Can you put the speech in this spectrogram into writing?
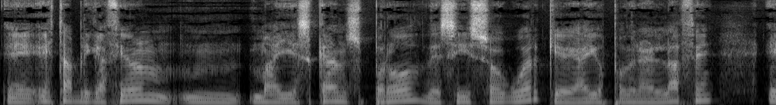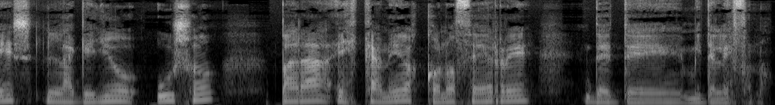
eh, esta aplicación mm, MyScans Pro de Sys Software, que ahí os pondré el enlace, es la que yo uso para escaneos con OCR desde mi teléfono.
